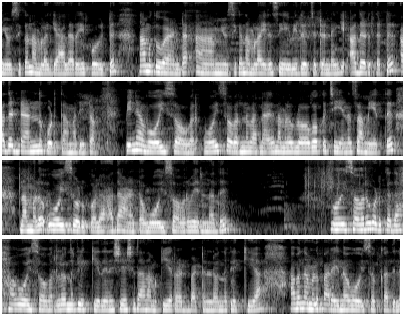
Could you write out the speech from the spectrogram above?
മ്യൂസിക് നമ്മൾ ഗാലറിയിൽ പോയിട്ട് നമുക്ക് വേണ്ട മ്യൂസിക് നമ്മൾ അതിൽ സേവ് ചെയ്ത് വെച്ചിട്ടുണ്ടെങ്കിൽ അതെടുത്തിട്ട് അത് ഡണ്ണ് കൊടുത്താൽ മതി കേട്ടോ പിന്നെ വോയിസ് ഓവർ വോയിസ് ഓവർ എന്ന് പറഞ്ഞാൽ നമ്മൾ വ്ളോഗൊക്കെ ചെയ്യുന്ന സമയത്ത് നമ്മൾ വോയിസ് കൊടുക്കുമല്ലോ അതാണ് കേട്ടോ വോയിസ് ഓവർ വരുന്നത്. വോയിസ് ഓവർ കൊടുക്കുക ആ വോയിസ് ഓവറിൽ ഒന്ന് ക്ലിക്ക് ചെയ്തതിന് ശേഷം ഇതാ നമുക്ക് ഈ റെഡ് ബട്ടണിൽ ഒന്ന് ക്ലിക്ക് ചെയ്യുക അപ്പം നമ്മൾ പറയുന്ന വോയിസ് ഒക്കെ അതിൽ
